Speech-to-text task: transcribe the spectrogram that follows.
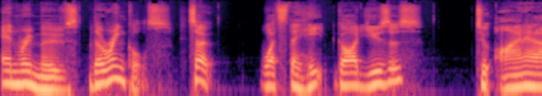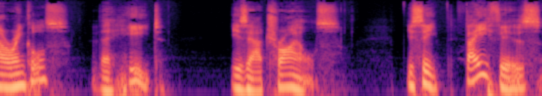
and removes the wrinkles. So what's the heat God uses to iron out our wrinkles? The heat is our trials. You see, faith is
